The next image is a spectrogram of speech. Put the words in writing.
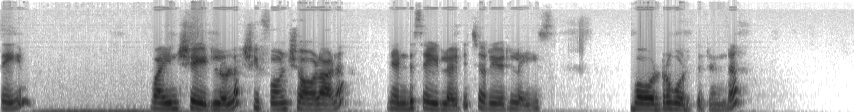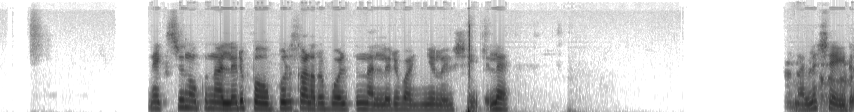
സെയിം വൈൻ ഷെയ്ഡിലുള്ള ഷിഫോൺ ഷോളാണ് രണ്ട് സൈഡിലായിട്ട് ചെറിയൊരു ലേസ് ബോർഡർ കൊടുത്തിട്ടുണ്ട്. നെക്സ്റ്റ് നോക്കൂ നല്ലൊരു പേർപ്പിൾ കളർ പോലത്തെ നല്ലൊരു ഭംഗിയുള്ളൊരു ഷെയ്ഡ് അല്ലേ? നല്ല ഷെയ്ഡ്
